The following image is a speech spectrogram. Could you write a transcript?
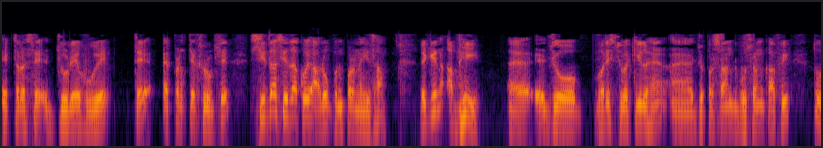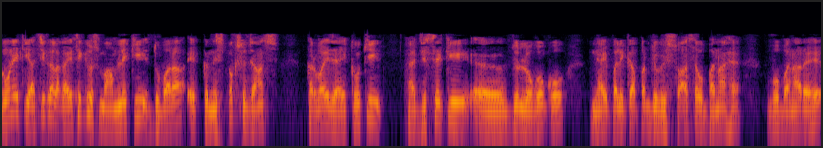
एक तरह से जुड़े हुए थे, अप्रत्यक्ष रूप से। सीधा सीधा कोई आरोप उन पर नहीं था। लेकिन अभी जो वरिष्ठ वकील हैं जो प्रशांत भूषण काफ़ी तो उन्होंने एक याचिका लगाई थी कि उस मामले की दोबारा एक निष्पक्ष जाँच करवाई जाए, क्योंकि जिससे कि जो लोगों को न्यायपालिका पर जो विश्वास है वो बना है, वो बना रहे।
